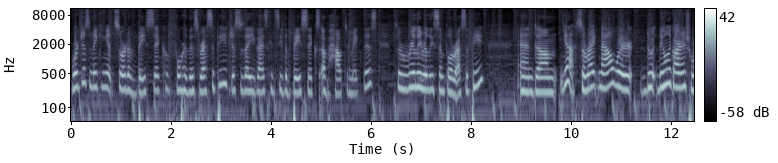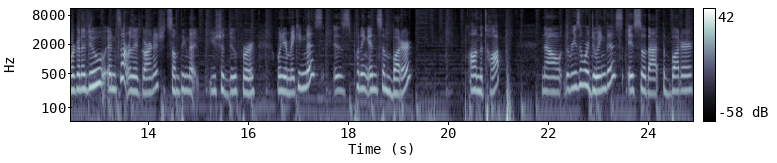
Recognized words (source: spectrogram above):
We're just making it sort of basic for this recipe just so that you guys can see the basics of how to make this. It's a really, really simple recipe. And um, yeah, so right now we're the only garnish we're gonna do, and it's not really a garnish, it's something that you should do for when you're making this, is putting in some butter on the top. Now, the reason we're doing this is so that the butter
